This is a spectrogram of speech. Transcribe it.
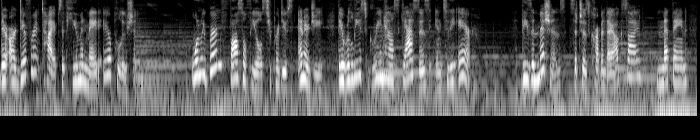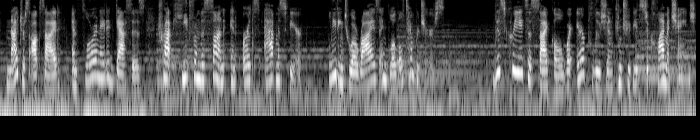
There are different types of human-made air pollution. When we burn fossil fuels to produce energy, they release greenhouse gases into the air. These emissions, such as carbon dioxide, methane, nitrous oxide, and fluorinated gases, trap heat from the sun in Earth's atmosphere, leading to a rise in global temperatures. This creates a cycle where air pollution contributes to climate change,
